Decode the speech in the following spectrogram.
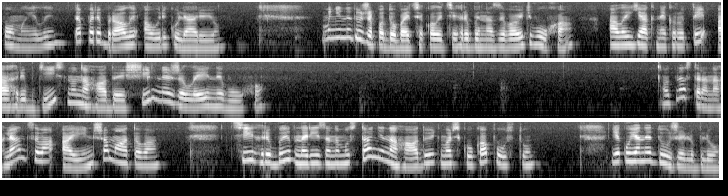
Помили та перебрали аурикулярію. Мені не дуже подобається, коли ці гриби називають вуха, але як не крути, а гриб дійсно нагадує щільне желейне вухо. Одна сторона глянцева, а інша матова. Ці гриби в нарізаному стані нагадують морську капусту, яку я не дуже люблю,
